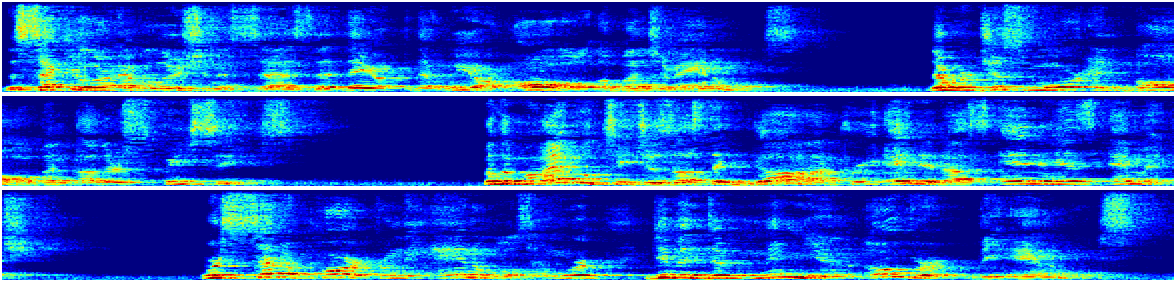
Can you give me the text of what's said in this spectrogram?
The secular evolutionist says that, they are, that we are all a bunch of animals, that we're just more involved than other species. But the Bible teaches us that God created us in his image. We're set apart from the animals and we're given dominion over the animals.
